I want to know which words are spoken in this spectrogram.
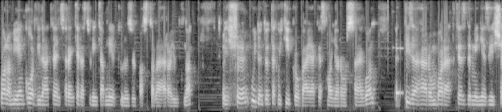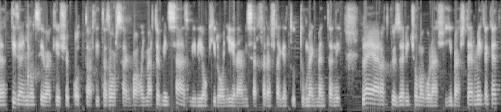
valamilyen koordinált rendszeren keresztül inkább nélkülözők asztalára jutnak. És úgy döntöttek, hogy kipróbálják ezt Magyarországon. 13 barát kezdeményezése 18 évvel később ott tart itt az országban, hogy már több mint 100 millió kilónyi élelmiszer felesleget tudtunk megmenteni. Lejárat közeli csomagolási hibás termékeket,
